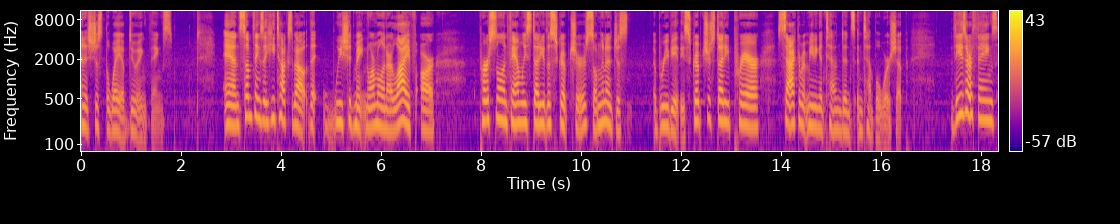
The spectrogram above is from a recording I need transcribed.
and it's just the way of doing things. And some things that he talks about that we should make normal in our life are personal and family study of the scriptures. So I'm going to just abbreviate these scripture study, prayer, sacrament meeting attendance, and temple worship. These are things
